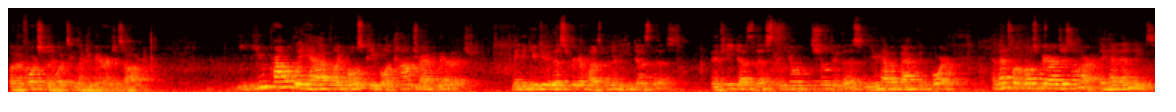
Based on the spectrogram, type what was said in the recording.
but unfortunately what too many marriages are you probably have, like most people, a contract marriage. Meaning you do this for your husband and he does this. And if he does this, then you'll, she'll do this. And you have a back and forth. And that's what most marriages are. They have endings.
